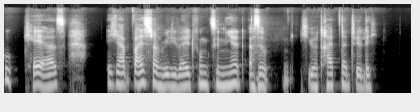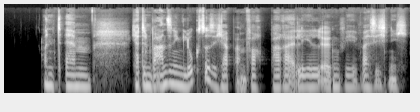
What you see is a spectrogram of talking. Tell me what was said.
who cares? Ich hab, weiß schon, wie die Welt funktioniert. Also ich übertreibe natürlich. Und ähm, ich hatte einen wahnsinnigen Luxus. Ich habe einfach parallel irgendwie, weiß ich nicht,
